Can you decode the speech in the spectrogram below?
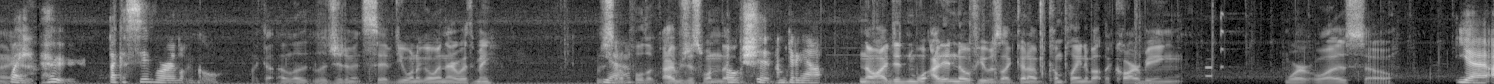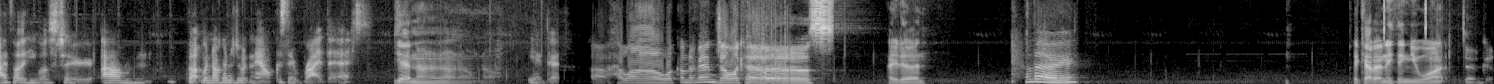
Oh, yeah. wait, who? Like a civ or a local? like a, a le- legitimate civ. Do you want to go in there with me? I'm just Yeah. gonna pull the. I was just wanting to. Oh shit, I'm getting out. No, I didn't. I didn't know if he was like gonna complain about the car being where it was. So Yeah, I thought he was too. Um, but we're not going to do it now because they're right there. yeah, no, no, no, no, no. Yeah, good. Uh, hello, welcome to Evangelicos. How you doing? Hello. Pick out anything you want. Doing good.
